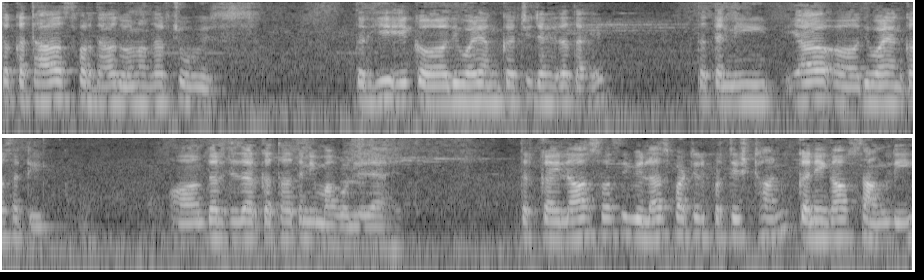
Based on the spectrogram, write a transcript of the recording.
तर कथा स्पर्धा दोन हजार चोवीस. तर ही एक दिवाळी अंकाची जाहिरात आहे. तर त्यांनी या दिवाळी अंकासाठी दर्जेदार कथा त्यांनी मागवलेल्या आहेत. तर कैलासवासी विलास पाटील प्रतिष्ठान कनेगाव सांगली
